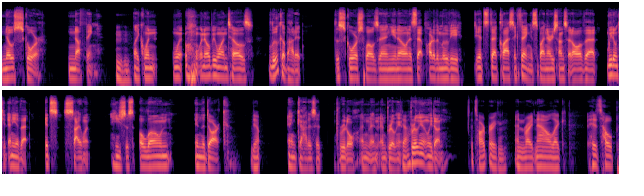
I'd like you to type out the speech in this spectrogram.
no score, nothing. hmm Like when when, when Obi Wan tells Luke about it, the score swells in, you know, and it's that part of the movie. It's that classic thing. It's the binary sunset. All of that. We don't get any of that. It's silent. He's just alone in the dark. Yep. And God, is it brutal and and, and brilliant, Yeah. brilliantly done. It's heartbreaking. And right now, like his hope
